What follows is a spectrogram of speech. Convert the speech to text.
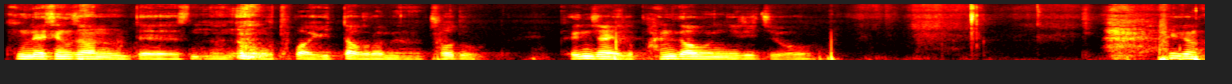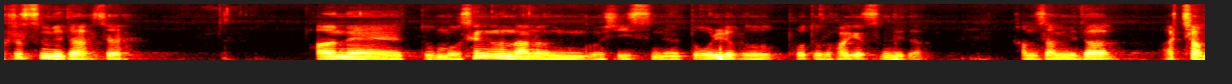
국내 생산되는 오토바이 있다 그러면 저도 굉장히 그 반가운 일이죠. 하, 하여간 그렇습니다. 자, 다음에 또 뭐 생각나는 것이 있으면 또 올려보도록 하겠습니다. 감사합니다. 아참.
